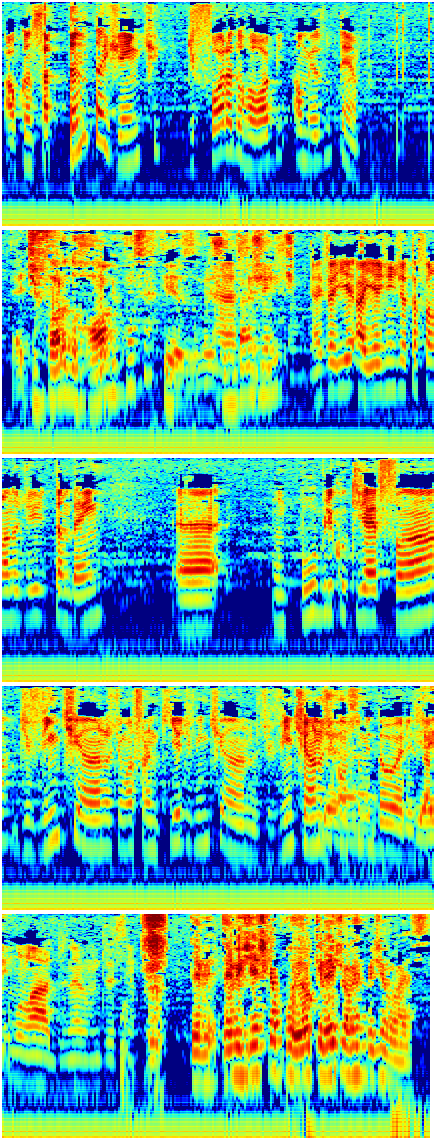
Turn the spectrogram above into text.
alcançar tanta gente de fora do hobby ao mesmo tempo. É, de fora do hobby, com certeza, mas é, juntar gente. Sim. Mas aí, aí a gente já está falando de também é, um público que já é fã de 20 anos, de uma franquia de 20 anos, de 20 anos yeah. de consumidores aí... acumulados, né? Vamos dizer assim. Teve, teve gente que apoiou que nem joga RPG mais.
